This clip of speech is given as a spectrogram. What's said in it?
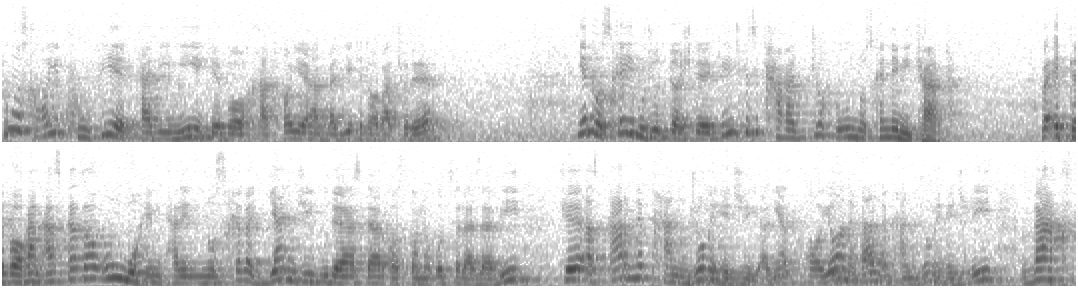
تو نسخه های کوفی قدیمی که با خطهای اولیه کتابت شده. یه نسخه وجود داشته که هیچ کسی توجه به اون نسخه نمی کرد و اتفاقا از قضا اون مهمترین نسخه و گنجی بوده است در آستان قدس رضوی که از قرن پنجم هجری یعنی از پایان قرن پنجم هجری وقف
